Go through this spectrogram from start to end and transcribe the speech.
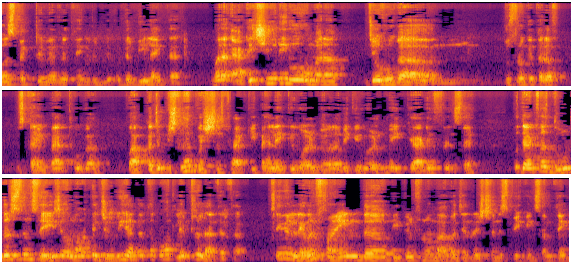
perspective everything will be, will be like that हमारा एटीट्यूड ही वो हमारा जो होगा दूसरों की तरफ़ उसका इम्पैक्ट होगा तो आपका जो पिछला क्वेश्चन था कि पहले के वर्ल्ड में और अभी के वर्ल्ड में क्या डिफरेंस है तो दैट वाज दूरदर्शन सेज और वहाँ पे जो भी आता था बहुत लिटरल आता था। You will never find the people from our generation speaking something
